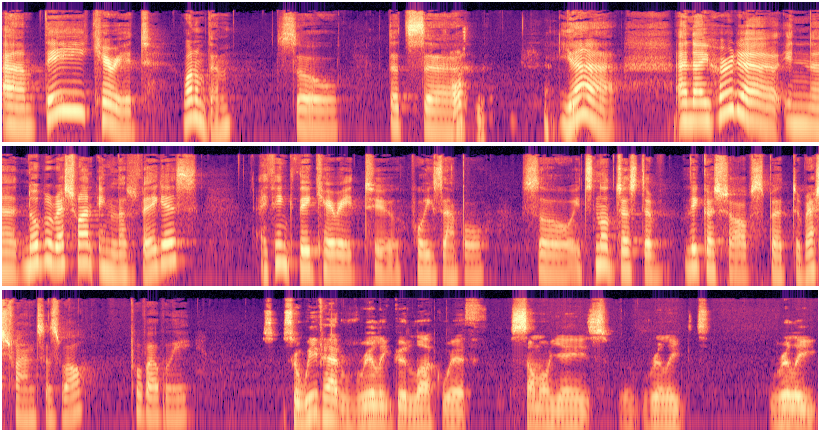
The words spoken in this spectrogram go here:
um, they carried one of them. So that's uh, awesome. yeah. And i heard uh, in a Nobu restaurant in las vegas i think they carry it too for example. So it's not just the liquor shops but the restaurants as well probably. So we've had really good luck with sommeliers really really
